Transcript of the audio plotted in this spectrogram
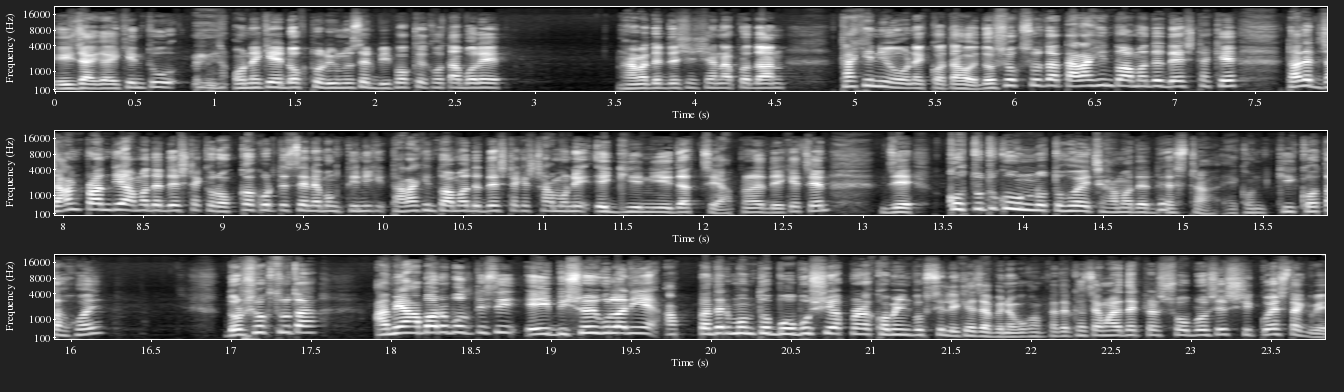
এই জায়গায় কিন্তু অনেকে ডক্টর ইউনুসের বিপক্ষে কথা বলে, আমাদের দেশের সেনাপ্রধান, তাকে নিয়েও অনেক কথা হয়। দর্শক শ্রোতা, তারা কিন্তু আমাদের দেশটাকে, তাদের যান প্রাণ দিয়ে আমাদের দেশটাকে রক্ষা করতেছেন এবং তিনি, তারা কিন্তু আমাদের দেশটাকে সামনে এগিয়ে নিয়ে যাচ্ছে। আপনারা দেখেছেন যে কতটুকু উন্নত হয়েছে আমাদের দেশটা। এখন কি কথা হয়? দর্শক শ্রোতা আমি আবারও বলতেছি, এই বিষয়গুলো নিয়ে আপনাদের মন্তব্য অবশ্যই আপনারা কমেন্ট বক্সে লিখে যাবেন এবং আপনাদের কাছে আমাদের একটা সর্বশেষ রিকোয়েস্ট থাকবে।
